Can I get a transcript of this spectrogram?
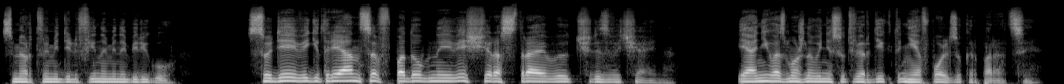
с мертвыми дельфинами на берегу. Судей-вегетарианцев подобные вещи расстраивают чрезвычайно. И они, возможно, вынесут вердикт не в пользу корпорации.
